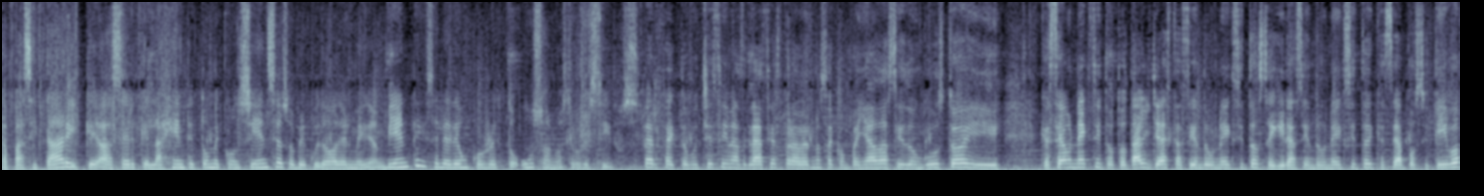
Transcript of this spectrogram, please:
capacitar y que hacer que la gente tome conciencia sobre el cuidado del medio ambiente y se le dé un correcto uso a nuestros residuos. Perfecto, muchísimas gracias por habernos acompañado, ha sido un gusto y que sea un éxito total, ya está siendo un éxito, seguirá siendo un éxito y que sea positivo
